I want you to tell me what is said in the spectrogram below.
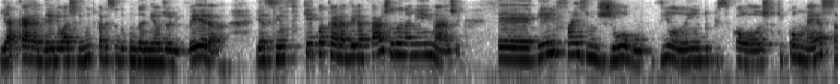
E a cara dele, eu acho ele muito parecido com Daniel de Oliveira. E assim, eu fiquei com a cara dele até ajudando a minha imagem. É, ele faz um jogo violento, psicológico, que começa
